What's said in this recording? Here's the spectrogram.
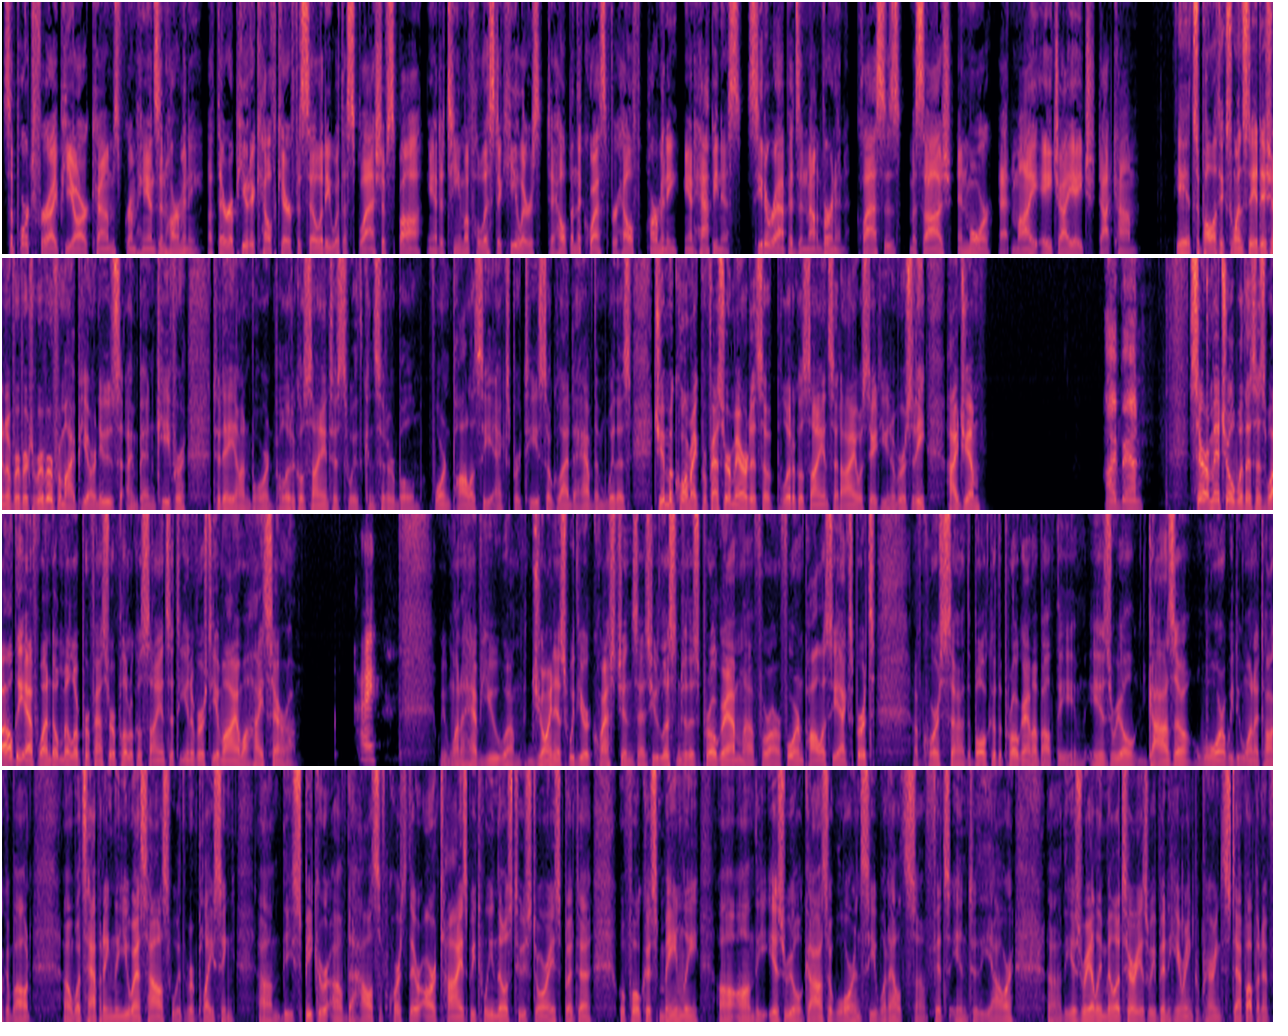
Support for IPR comes from Hands in Harmony, a therapeutic healthcare facility with a splash of spa and a team of holistic healers to help in the quest for health, harmony, and happiness. Cedar Rapids and Mount Vernon. Classes, massage, and more at myhih.com. It's a Politics Wednesday edition of River to River from IPR News. I'm Ben Kiefer. Today on board, political scientists with considerable foreign policy expertise. So glad to have them with us. Jim McCormick, Professor Emeritus of Political Science at Iowa State University. Hi, Jim. Hi, Ben. Sarah Mitchell with us as well, the F. Wendell Miller Professor of Political Science at the University of Iowa. Hi, Sarah. Hi. We want to have you um, join us with your questions as you listen to this program uh, for our foreign policy experts. Of course, uh, the bulk of the program about the Israel Gaza war. We do want to talk about uh, what's happening in the U.S. House with replacing um, the Speaker of the House. Of course, there are ties between those two stories, but uh, we'll focus mainly uh, on the Israel Gaza war and see what else uh, fits into the hour. the Israeli military, as we've been hearing, preparing to step up in a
